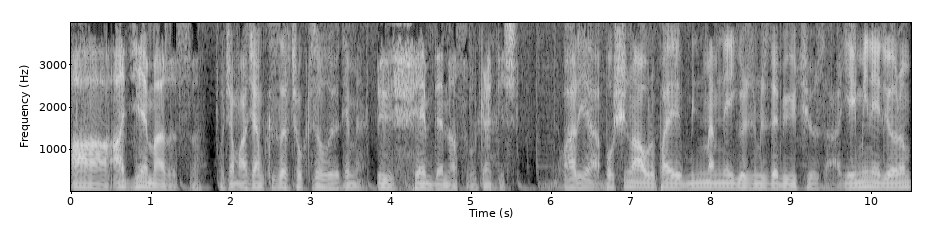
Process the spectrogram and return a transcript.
Aa acem arısı. Hocam acem kızları çok güzel oluyor değil mi? Üf hem de nasıl Kadir. Var ya boşuna Avrupa'yı bilmem neyi gözümüzde büyütüyoruz ha. Yemin ediyorum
